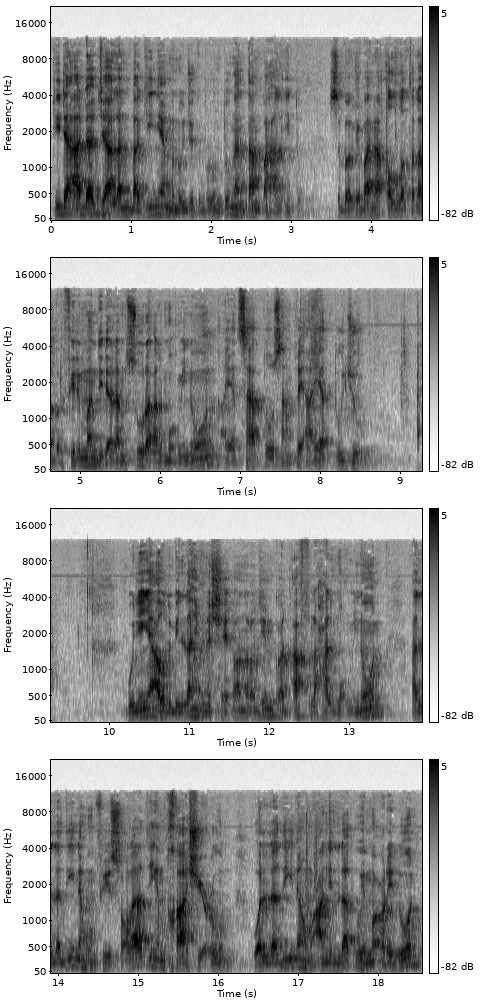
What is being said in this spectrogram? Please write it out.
Tidak ada jalan baginya menuju keberuntungan tanpa hal itu. Sebagaimana Allah telah berfirman di dalam surah Al-Mu'minun ayat 1 sampai ayat 7. Bunyinya A'udzubillahi minasyaitonirrajim qad aflahal mu'minun الذين هم في صلاتهم خاشعون والذين هم عن اللغو معرضون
